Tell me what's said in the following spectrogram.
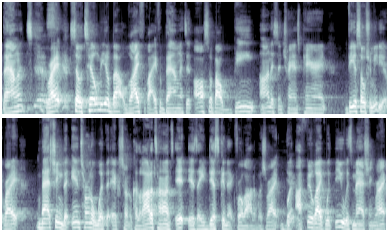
balance, yes. right? So tell me about life, life balance, and also about being honest and transparent via social media, right? Matching the internal with the external because a lot of times it is a disconnect for a lot of us right but yeah. i feel like with you it's matching right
